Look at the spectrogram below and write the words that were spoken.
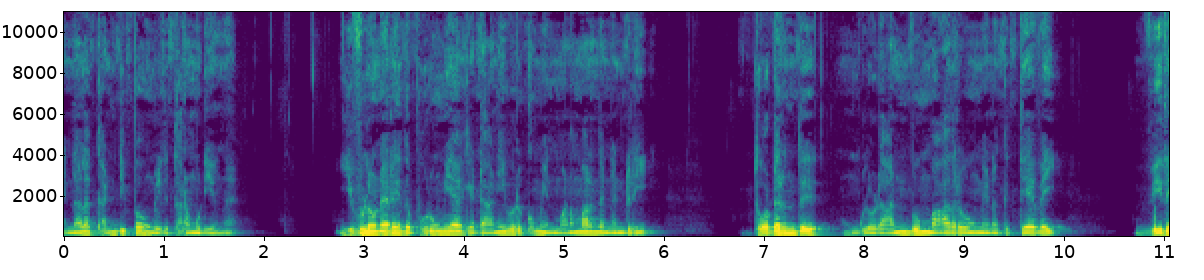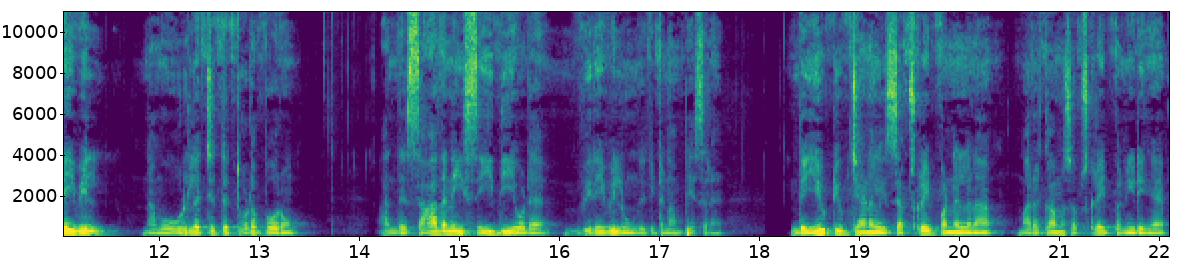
என்னால் கண்டிப்பாக உங்களுக்கு தர முடியுங்க. இவ்வளோ நேரம் இதை பொறுமையாக கேட்ட அனைவருக்கும் என் மனமார்ந்த நன்றி. தொடர்ந்து உங்களோட அன்பும் ஆதரவும் எனக்கு தேவை. விரைவில் நம்ம ஒரு லட்சத்தை தொட போகிறோம் அந்த சாதனை செய்தியோட விரைவில் உங்ககிட்ட நான் பேசுகிறேன் இந்த யூடியூப் சேனலுக்கு சப்ஸ்கிரைப் பண்ணலைன்னா மறக்காமல் சப்ஸ்கிரைப் பண்ணிவிடுங்க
